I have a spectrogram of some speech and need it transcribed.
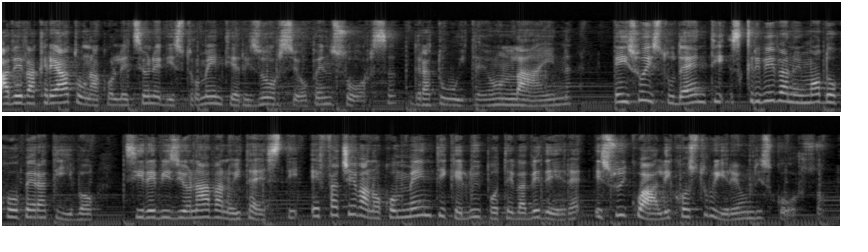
aveva creato una collezione di strumenti e risorse open source, gratuite, online, e i suoi studenti scrivevano in modo cooperativo, si revisionavano i testi e facevano commenti che lui poteva vedere e sui quali costruire un discorso.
